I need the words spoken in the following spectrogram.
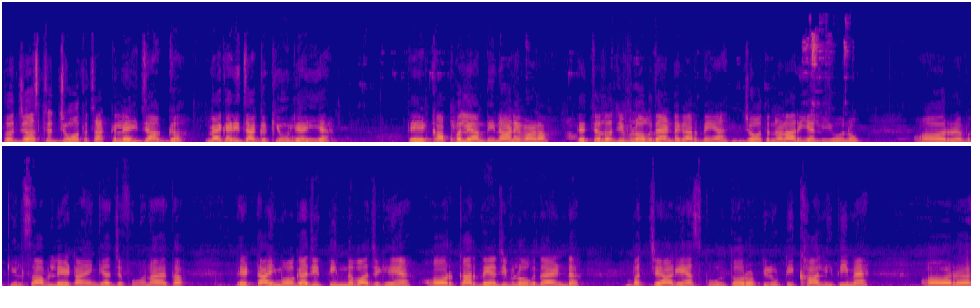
ਤੋ ਜਸਟ ਜੋਤ ਚੱਕ ਲਈ ਜੱਗ। ਮੈਂ ਕਹਿੰਦੀ ਜੱਗ ਕਿਉਂ ਲਿਆਈ ਹੈ ਤੇ ਕੱਪ ਲਿਆਂਦੀ ਨਾਣੇ ਵਾਲਾ। ਤੇ ਚਲੋ ਜੀ ਵਲੌਗ ਦਾ ਐਂਡ ਕਰਦੇ ਆ। ਜੋਤ ਨਾਲ ਆ ਰੀਅਲੀ ਉਹਨੂੰ। ਨੂੰ ਔਰ ਵਕੀਲ ਸਾਹਿਬ ਲੇਟ ਆਏਂਗੇ, ਅੱਜ ਫੋਨ ਆਇਆ ਤਾਂ। ਤੇ ਟਾਈਮ ਹੋ ਗਿਆ ਜੀ 3 ਵਜ ਗਏ ਆ। ਔਰ ਕਰਦੇ ਆ ਜੀ ਵਲੌਗ ਦਾ ਐਂਡ ਬੱਚੇ ਆ ਗਏ ਆ ਸਕੂਲ ਤੋਂ, ਰੋਟੀ ਰੋਟੀ ਖਾ ਲਈ ਤੀ ਮੈਂ। ਔਰ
